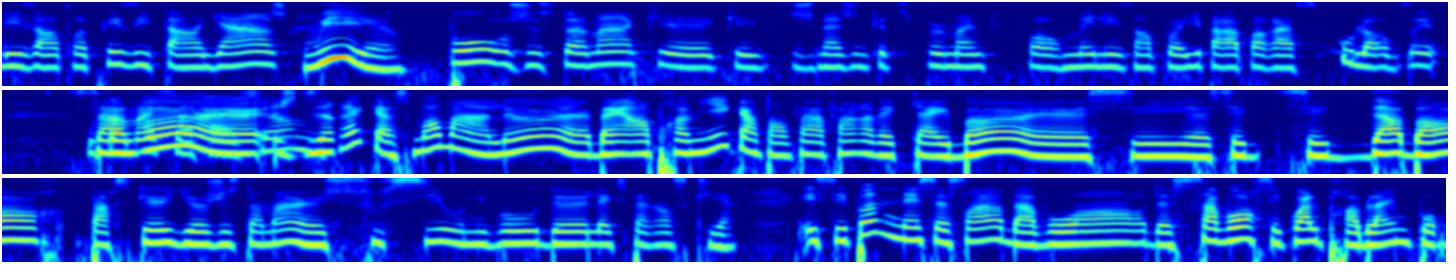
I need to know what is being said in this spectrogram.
les entreprises, ils t'engagent Oui, pour justement que, que j'imagine que tu peux même former les employés par rapport à ça ou leur dire Ça comment ça euh, fonctionne? je dirais qu'à ce moment-là, euh, ben, en premier, quand on fait affaire avec Kaiba, euh, c'est euh, c'est- c'est d'abord parce qu'il y a justement un souci au niveau de l'expérience client. Et c'est pas nécessaire d'avoir, de savoir c'est quoi le problème pour,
